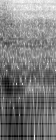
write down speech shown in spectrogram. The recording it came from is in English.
Bye.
